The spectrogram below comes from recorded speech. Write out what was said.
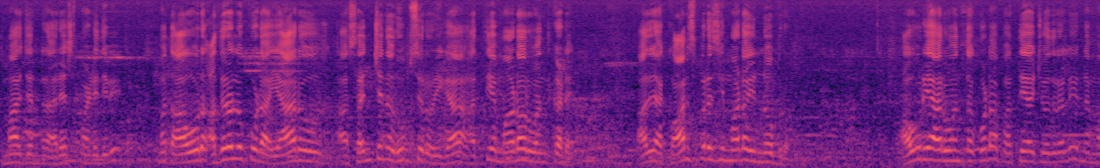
ಸುಮಾರು ಜನರ ಅರೆಸ್ಟ್ ಮಾಡಿದ್ದೀವಿ ಮತ್ತು ಅವರು ಅದರಲ್ಲೂ ಕೂಡ ಯಾರು ಆ ಸಂಚನ ರೂಪಿಸಿರೋ ಈಗ ಹತ್ಯೆ ಮಾಡೋರು ಒಂದು ಕಡೆ. ಆದರೆ ಆ ಕಾನ್ಸ್ಪಿರಸಿ ಮಾಡೋ ಇನ್ನೊಬ್ಬರು ಅವ್ರು ಯಾರು ಅಂತ ಕೂಡ ಪತ್ತೆ ಹಚ್ಚೋದ್ರಲ್ಲಿ ನಮ್ಮ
